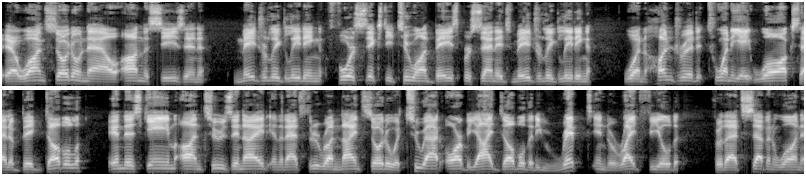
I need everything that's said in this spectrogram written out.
Yeah, Juan Soto now on the season Major League leading 462 on base percentage, Major League leading 128 walks, had a big double in this game on Tuesday night in the Nats three run ninth. Soto, a two out RBI double that he ripped into right field for that 7 1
